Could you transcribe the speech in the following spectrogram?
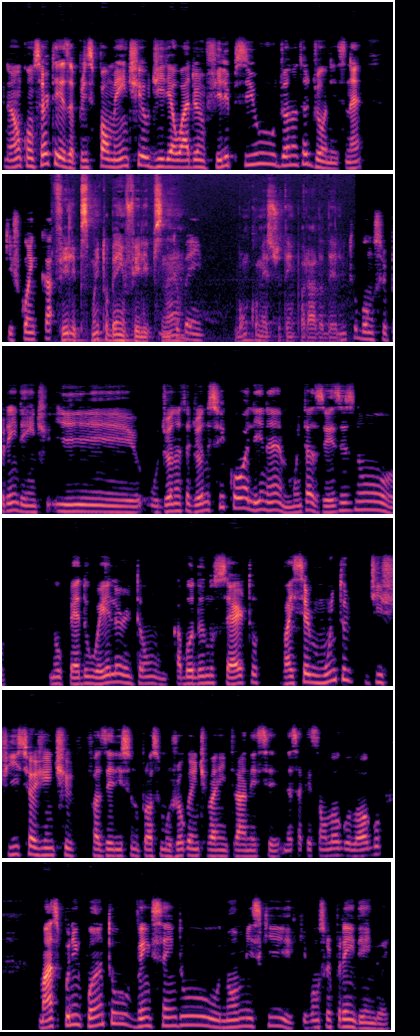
Não, com certeza. Principalmente eu diria o Adrian Phillips e o Jonathan Jones, né? Que ficou em. Phillips, muito bem o Phillips, muito né? Muito bem. Bom começo de temporada dele. Muito bom, surpreendente. E o Jonathan Jones ficou ali, né? Muitas vezes no, no pé do Whaler, então acabou dando certo vai ser muito difícil a gente fazer isso no próximo jogo. A gente vai entrar nesse, nessa questão logo logo. Mas por enquanto vem sendo nomes que, que vão surpreendendo aí.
